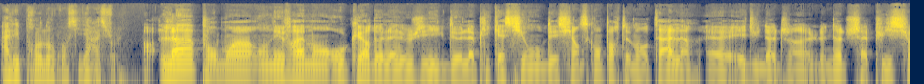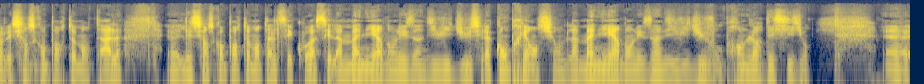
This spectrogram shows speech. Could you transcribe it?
à les prendre en considération. là, pour moi, on est vraiment au cœur de la logique de l'application des sciences comportementales euh, et du nudge. Hein. Le nudge s'appuie sur les sciences comportementales. Euh, les sciences comportementales, c'est quoi? C'est la manière dont les individus, c'est la compréhension de la manière dont les individus vont prendre leurs décisions. Euh,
